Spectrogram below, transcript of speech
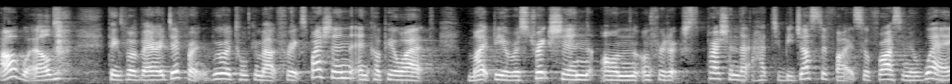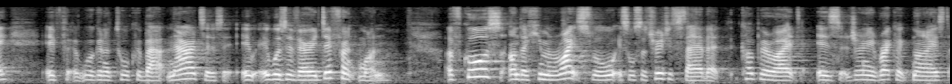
our world, things were very different. We were talking about free expression, and copyright might be a restriction on, on free expression that had to be justified. So for us, in a way, if we're going to talk about narratives, it, it was a very different one. Of course, under human rights law, it's also true to say that copyright is generally recognized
